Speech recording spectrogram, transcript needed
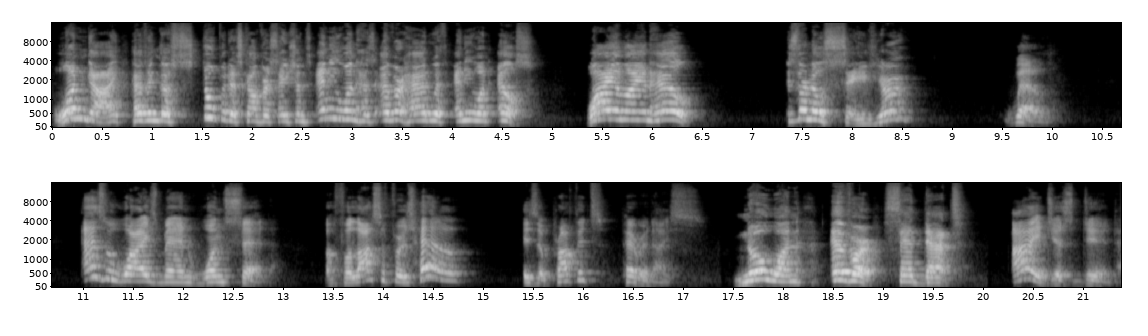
one guy having the stupidest conversations anyone has ever had with anyone else. Why am I in hell? Is there no savior? Well, as a wise man once said, a philosopher's hell is a prophet's paradise. No one ever said that. I just did.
